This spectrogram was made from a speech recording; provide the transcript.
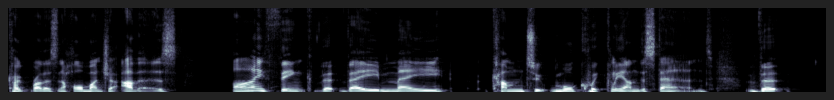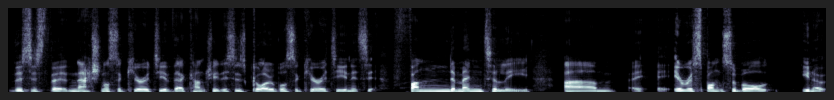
Koch brothers and a whole bunch of others. I think that they may come to more quickly understand that this is the national security of their country. This is global security, and it's fundamentally um, irresponsible. You know,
